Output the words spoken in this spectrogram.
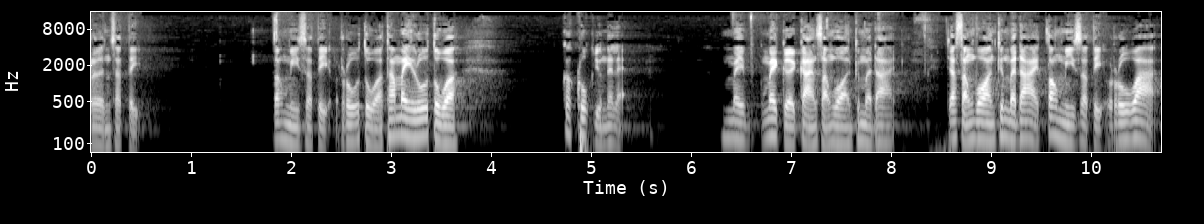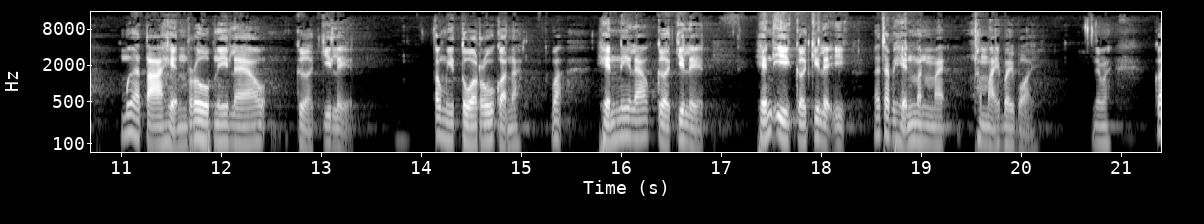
ริญสติ ต้องมีสติรู้ตัว ถ้าไม่รู้ตัว ก็คลุกอยู่นั่นแหละ ไม่ไม่เกิดการสังวรขึ้นมาได้ จะสังวรขึ้นมาได้ต้องมีสติรู้ว่าเมื่อตาเห็นรูปนี้แล้วเกิดกิเลส ต้องมีตัวรู้ก่อนนะ ว่าเห็นนี้แล้วเกิดกิเลส เห็นอีกเกิดกิเลสอีก แล้วจะไปเห็นมันทำไมบ่อยๆใช่ไหมก็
